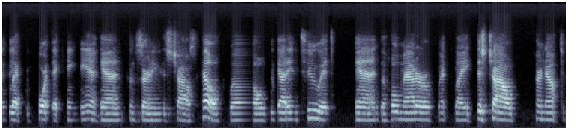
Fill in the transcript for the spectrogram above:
neglect report that came in and concerning this child's health. Well, we got into it and the whole matter went like this child turned out to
